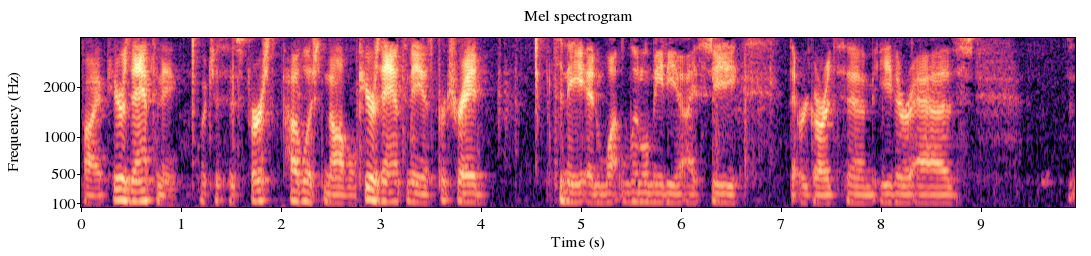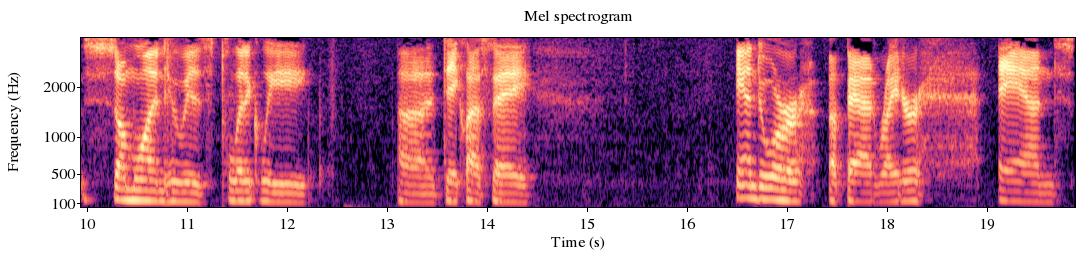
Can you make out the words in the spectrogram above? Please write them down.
by Piers Anthony, which is his first published novel. Piers Anthony is portrayed to me in what little media I see that regards him either as someone who is politically uh, déclassé and or a bad writer and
